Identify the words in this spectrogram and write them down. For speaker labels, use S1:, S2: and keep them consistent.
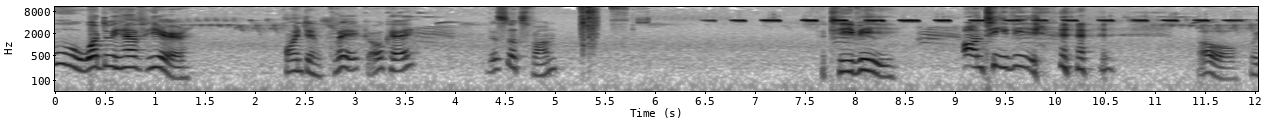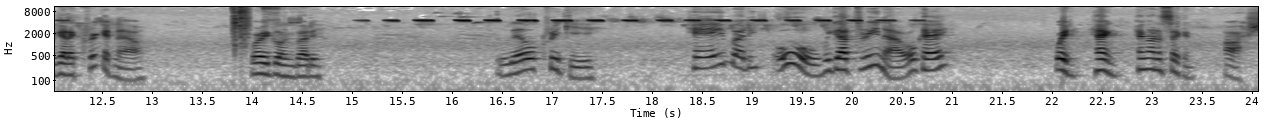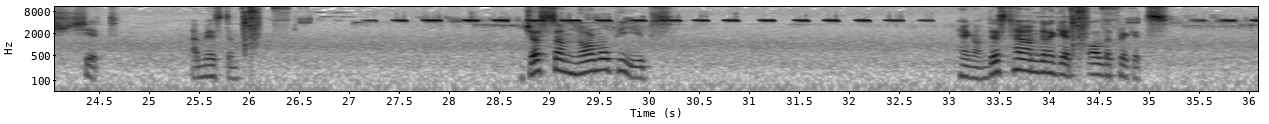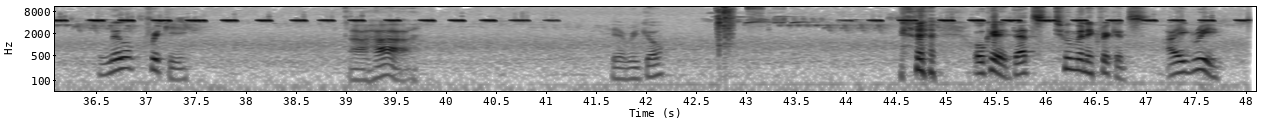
S1: Ooh, what do we have here? Point and click, okay. This looks fun. A TV. On TV! oh, we got a cricket now. Where are you going, buddy? Lil Creaky. Hey, buddy. Oh, we got three now, okay. Wait, hang, hang on a second. Oh, shit. I missed him. Just some normal peeps. Hang on, this time I'm gonna get all the crickets. Little Cricky. Aha. Here we go. okay, that's too many crickets. I agree.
